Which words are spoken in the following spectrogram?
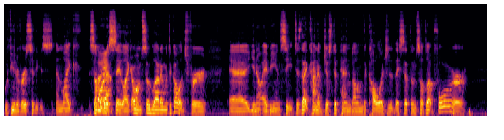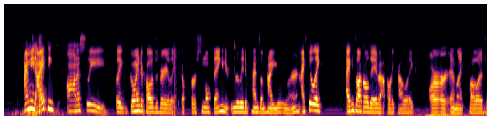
with universities and like some oh, artists yeah. say like oh i'm so glad i went to college for uh, you know a b and c does that kind of just depend on the college that they set themselves up for or i mean i think honestly like going to college is very like a personal thing and it really depends on how you learn i feel like i can talk all day about like how like art and like college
